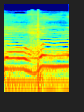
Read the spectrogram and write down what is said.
到很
